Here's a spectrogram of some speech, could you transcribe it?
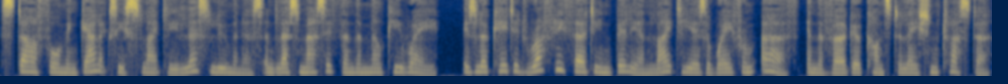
star forming galaxy slightly less luminous and less massive than the Milky Way, is located roughly 13 billion light years away from Earth in the Virgo constellation cluster.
